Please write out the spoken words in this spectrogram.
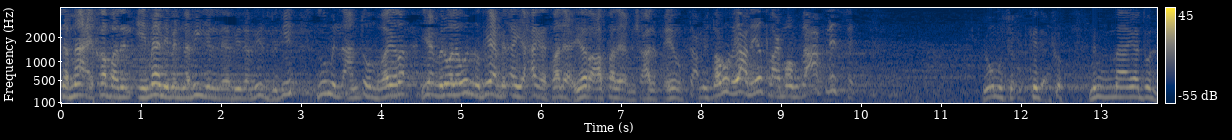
سماع خبر الإيمان بالنبي بالنبي الجديد. يوم اللي عندهم غيرة يعمل ولو إنه بيعمل أي حاجة طالع يرعى طالع مش عارف إيه وبتاع مش ضروري يعني يطلع ما هو ضعاف لسه. يقوموا كده شوف مما يدل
